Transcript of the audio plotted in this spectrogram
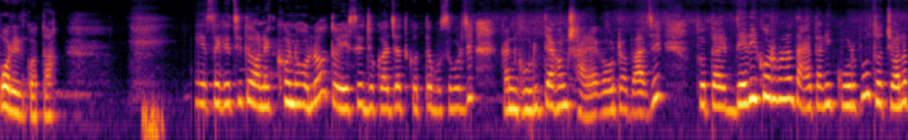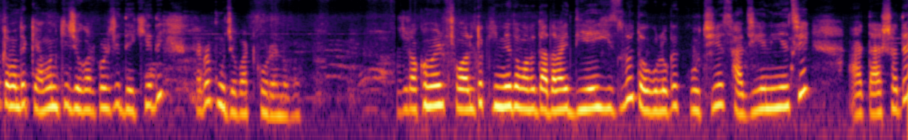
পরের কথা। এসে গেছি তো অনেকক্ষণ হলো, তো এসে যোগাযোগ করতে বসে পড়ছি। কারণ ঘড়িতে এখন সাড়ে এগারোটা বাজে, তো তাই দেরি করব না, তাড়াতাড়ি করব। তো চলো তোমাদের কেমন কি জোগাড় করেছি দেখিয়ে দিই। তারপর পুজো পাঠ করে নেব। রকমের তো কিনে তোমাদের দাদাভাই দিয়েই গেছিল তো ওগুলোকে কুচিয়ে সাজিয়ে নিয়েছি। আর তার সাথে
